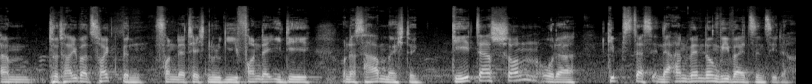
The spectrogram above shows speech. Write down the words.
ähm, total überzeugt bin von der Technologie, von der Idee und das haben möchte, Geht das schon oder gibt es das in der Anwendung? Wie weit sind Sie da?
